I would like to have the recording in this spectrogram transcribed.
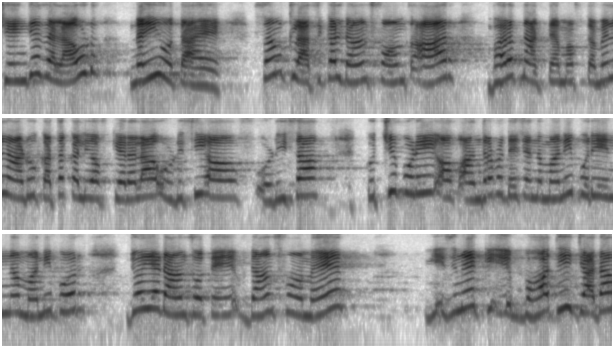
चेंजेस अलाउड नहीं होता है। Some classical dance forms are Bharatanatyam of Tamil Nadu Kathakali of Kerala Odissi of Orissa Kuchipudi of Andhra Pradesh and Manipuri in the Manipur जो ये डांस होते हैं डांस फॉर्म है इसमें बहुत ही ज़्यादा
